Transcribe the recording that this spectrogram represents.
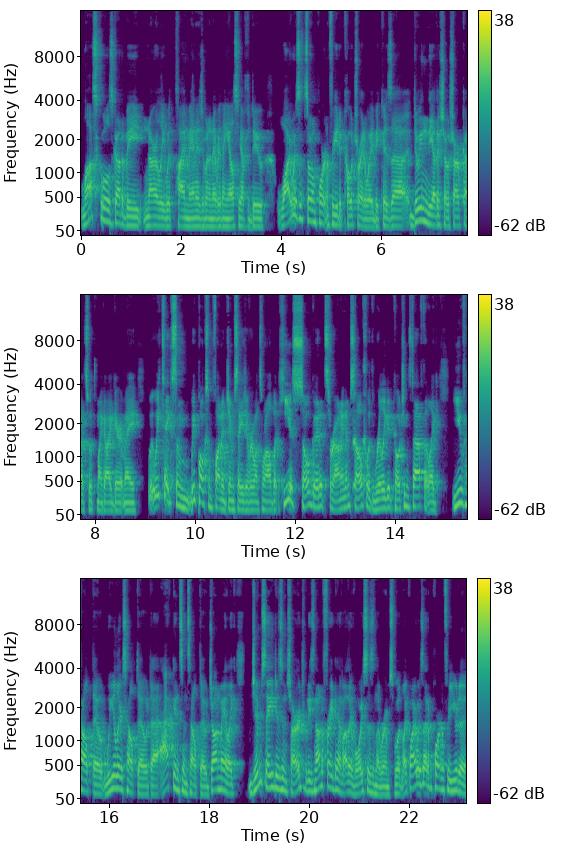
law school's got to be gnarly with time management and everything else you have to do. Why was it so important for you to coach right away? Because uh, doing the other show, Sharp Cuts, with my guy Garrett May, we, we, take some, we poke some fun at Jim Sage every once in a while, but he is so good at surrounding himself with really good coaching staff that like you've helped out, Wheeler's helped out, uh, Atkinson's helped out, John May, like Jim Sage is in charge, but he's not afraid to have other voices in the room. So, like, why was that important for you to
